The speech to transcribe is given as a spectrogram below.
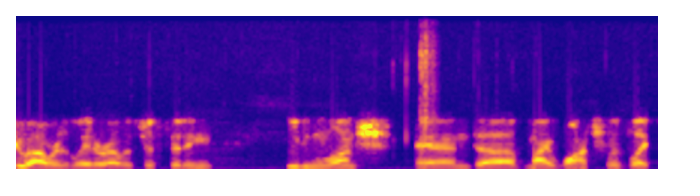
two hours later I was just sitting eating lunch, and uh, my watch was like.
